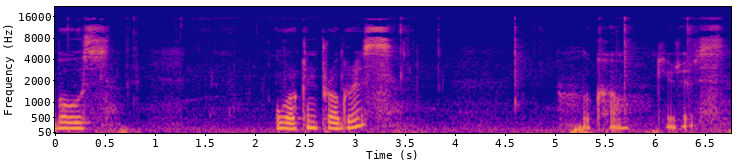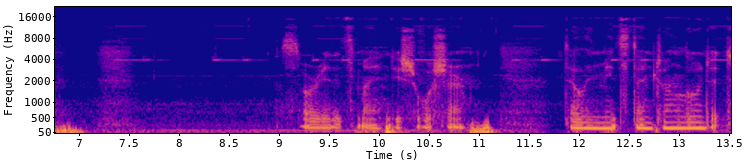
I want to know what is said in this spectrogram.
both work in progress. Look how cute it is. Sorry that's my dishwasher telling me it's time to unload it.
